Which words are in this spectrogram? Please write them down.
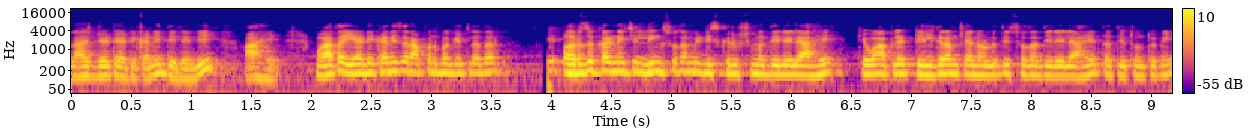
लास्ट डेट या ठिकाणी दिलेली आहे. मग आता या ठिकाणी जर आपण बघितलं तर अर्ज करण्याची लिंक सुद्धा मी डिस्क्रिप्शनमध्ये दिलेली आहे किंवा आपल्या टेलिग्राम चॅनलवरती सुद्धा दिलेली आहे. तर तिथून तुम्ही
